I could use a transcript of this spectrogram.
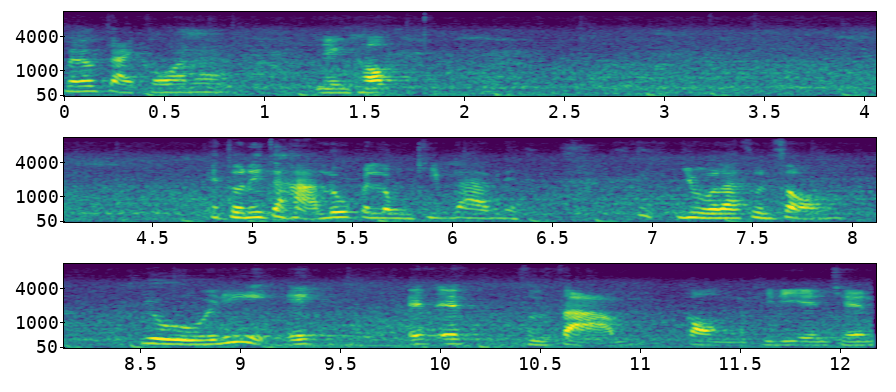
ไม่ต้องจ่ายคอร์สนะ เรียงท็อปไอตัวนี้จะหารูปเป็นลงคลิปได้ไหมเนี่ย อยู่ละศูนย์สองอยู่นี่ X S S ศูนย์สามกล่อง T D N เชน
